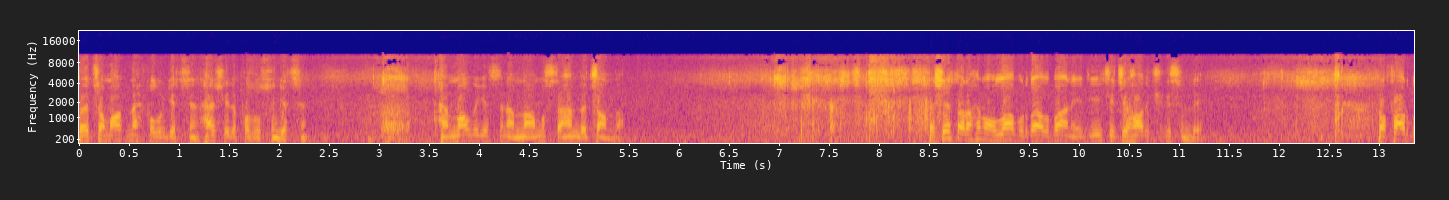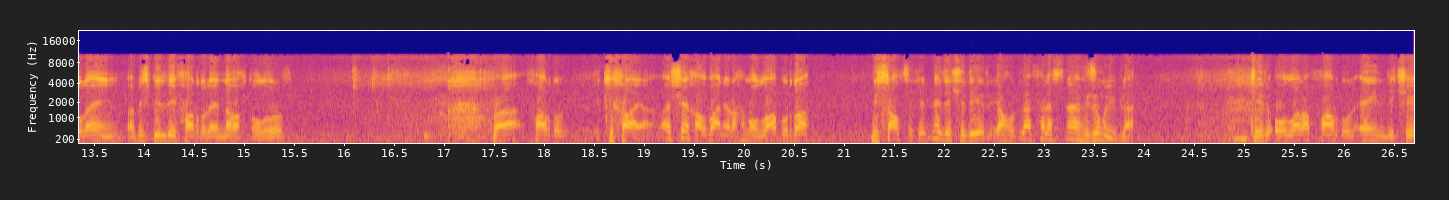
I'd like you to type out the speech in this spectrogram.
Və cəmaat məhv olub getsin, hər şeydə pozulsun getsin. Həm mal da getsin, həm namus da, həm də can da. Və Şeyh Rahiməllah burada Albani deyir ki, cihad iki qismdir. Və fardul eyn, və biz bildik fardul eyn nə vaxt olur? Və fardul kifaya. Və Şeyx Albani Rahimullah burada misal çəkir, necə ki deyir, yahudilər Fələstinə hücum ediblər. Deyir, onlara fardul eyndir ki,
